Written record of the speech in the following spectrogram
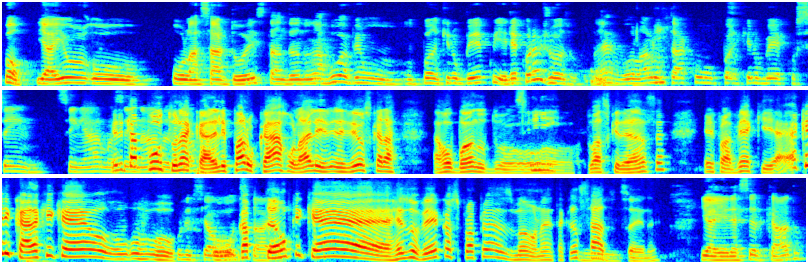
Bom, e aí o, o, o Laçar 2 tá andando na rua, vê um, um punk no beco e ele é corajoso, né? Vou lá lutar com o punk no beco sem, sem arma, Ele sem tá nada, puto, né, tal. cara? Ele para o carro lá, ele, ele vê os caras roubando do, o- duas crianças. Ele fala: vem aqui. É aquele cara que quer o, o, o- Policial o capitão que quer resolver com as próprias mãos, né? Tá cansado Isso. disso aí, né? E aí ele é cercado,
